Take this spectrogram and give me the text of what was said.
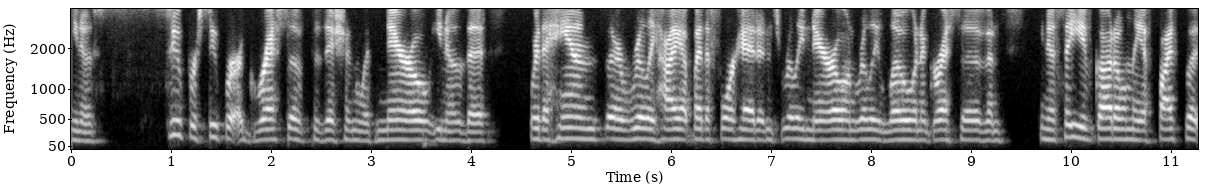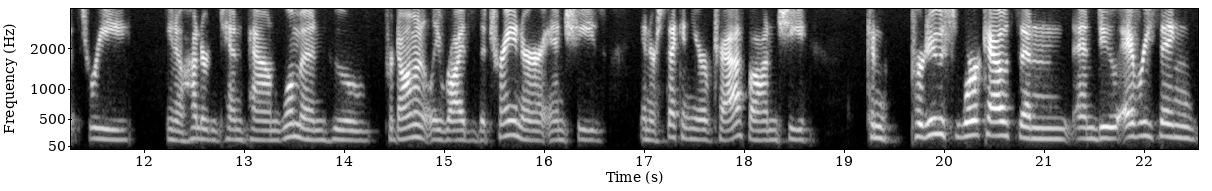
you know super super aggressive position with narrow you know the where the hands are really high up by the forehead and it's really narrow and really low and aggressive. And you know say you've got only a five foot three you know 110 pound woman who predominantly rides the trainer and she's in her second year of triathlon she can produce workouts and and do everything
